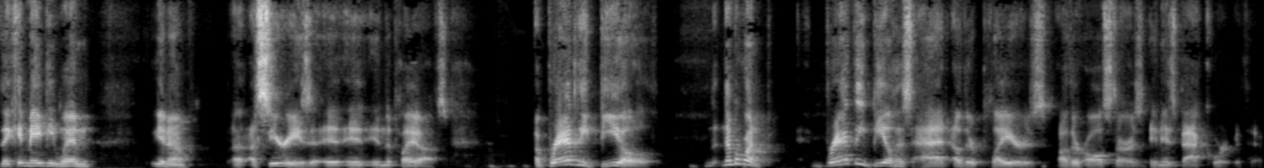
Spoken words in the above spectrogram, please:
They could maybe win, you know, a, a series in, in, the playoffs. A Bradley Beal, number one, Bradley Beal has had other players, other All Stars in his backcourt with him.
